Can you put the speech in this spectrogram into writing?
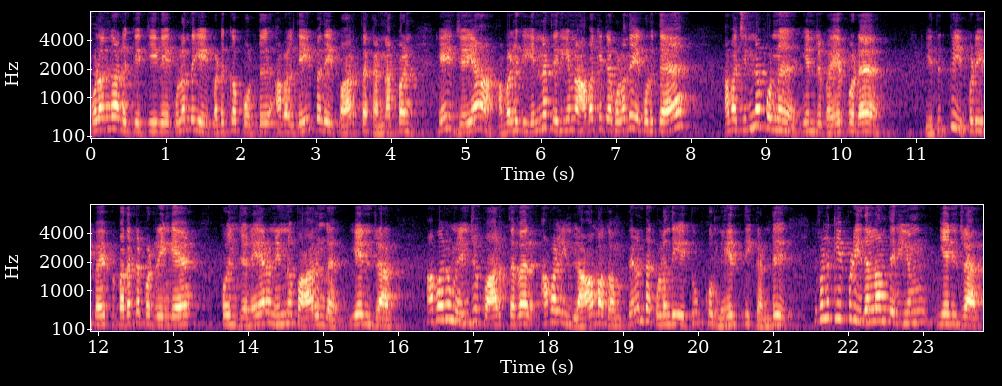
முழங்காலுக்கு கீழே குழந்தையை படுக்க போட்டு அவள் தேய்ப்பதை பார்த்த கண்ணப்பன் ஏய் ஜெயா அவளுக்கு என்ன தெரியும்னு அவகிட்ட குழந்தையை கொடுத்த? அவ சின்ன பொண்ணு என்று பயப்பட எதுக்கு இப்படி பயப்ப பதட்டப்படுறீங்க? கொஞ்ச நேரம் நின்று பாருங்க என்றாள். அவரும் நின்று பார்த்தவர். அவளின் லாவகம் பிறந்த குழந்தையை தூக்கும் நேர்த்தி கண்டு இவளுக்கு எப்படி இதெல்லாம் தெரியும்? என்றார்.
